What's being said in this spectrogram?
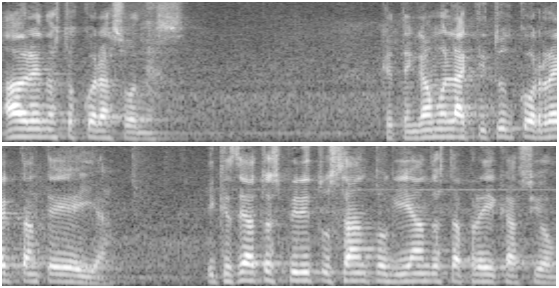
abre nuestros corazones, que tengamos la actitud correcta ante ella y que sea tu Espíritu Santo guiando esta predicación.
